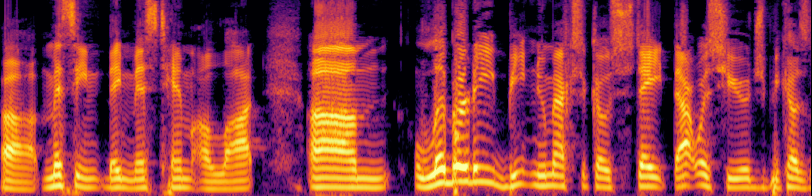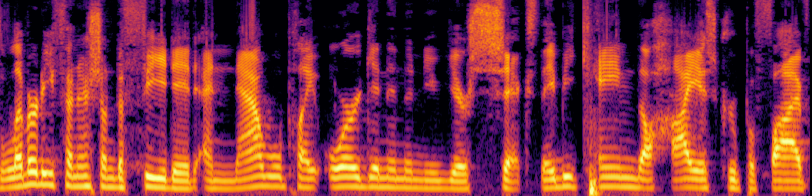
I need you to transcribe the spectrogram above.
Uh, missing, they missed him a lot. Um, Liberty beat New Mexico State. That was huge because Liberty finished undefeated, and now will play Oregon in the New Year Six. They became the highest group of five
